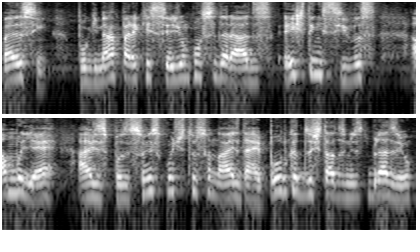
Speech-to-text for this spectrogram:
Mas assim, pugnar para que sejam consideradas extensivas à mulher as disposições constitucionais da República dos Estados Unidos do Brasil,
